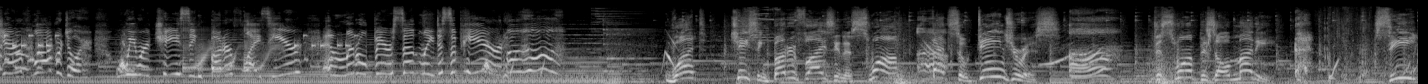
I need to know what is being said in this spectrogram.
Sheriff Labrador! We were chasing butterflies here, and Little Bear suddenly disappeared! Uh-huh! What? Chasing butterflies in a swamp? That's so dangerous. Uh? The swamp is all muddy. See?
